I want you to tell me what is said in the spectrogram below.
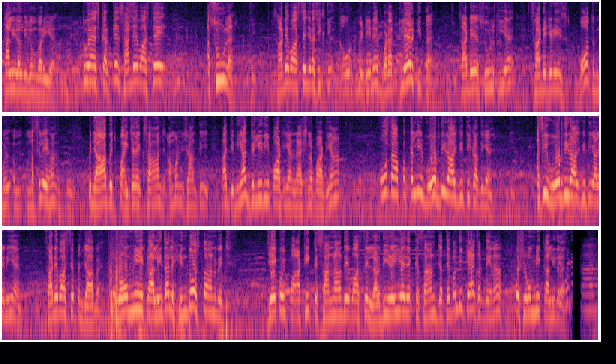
ਅਕਾਲੀ ਦਲ ਦੀ ਜ਼ਿੰਮੇਵਾਰੀ ਹੈ। ਤੋ ਇਸ ਕਰਕੇ ਸਾਡੇ ਵਾਸਤੇ ਅਸੂਲ ਹੈ। ਸਾਡੇ ਵਾਸਤੇ ਜਿਹੜਾ ਅਸੀਂ ਕੋਰ ਕਮੇਟੀ ਨੇ ਬੜਾ ਕਲੀਅਰ ਕੀਤਾ ਹੈ। ਸਾਡੇ ਅਸੂਲ ਕੀ ਹੈ? ਸਾਡੇ ਜਿਹੜੀ ਬਹੁਤ ਮਸਲੇ ਹਨ। ਪੰਜਾਬ ਵਿੱਚ ਭਾਈਚਾਰਕ ਸਾਂਝ ਅਮਨ ਸ਼ਾਂਤੀ ਆ ਜਿੰਨੀਆਂ ਦਿੱਲੀ ਦੀ ਪਾਰਟੀਆਂ ਨੈਸ਼ਨਲ ਪਾਰਟੀਆਂ ਉਹ ਤਾਂ ਆਪਾਂ ਕੱਲੀ ਵੋਟ ਦੀ ਰਾਜਨੀਤੀ ਕਰਦੀਆਂ ਅਸੀਂ ਵੋਟ ਦੀ ਰਾਜਨੀਤੀ ਵਾਲੇ ਨਹੀਂ ਹੈ। ਸਾਡੇ ਵਾਸਤੇ ਪੰਜਾਬ ਹੈ। ਸ਼੍ਰੋਮਣੀ ਅਕਾਲੀ ਦਲ ਹਿੰਦੁਸਤਾਨ ਵਿੱਚ ਜੇ ਕੋਈ ਪਾਰਟੀ ਕਿਸਾਨਾਂ ਦੇ ਵਾਸਤੇ ਲੜਦੀ ਰਹੀ ਹੈ ਜੇ ਕਿਸਾਨ ਜਥੇਬੰਦੀ ਕਹਿ ਸਕਦੇ ਨਾ ਉਹ ਸ਼੍ਰੋਮਣੀ ਅਕਾਲੀ ਦਲ ਹੈ।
